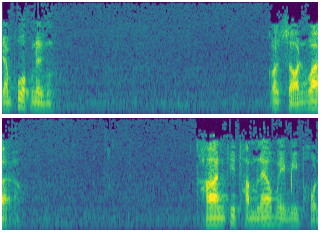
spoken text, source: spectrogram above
ยำพวกหนึ่ง ก็สอนว่า ทานที่ทำแล้วไม่มีผล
